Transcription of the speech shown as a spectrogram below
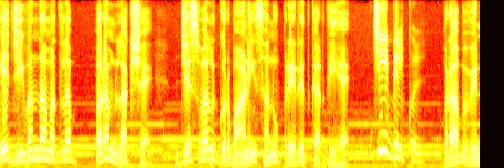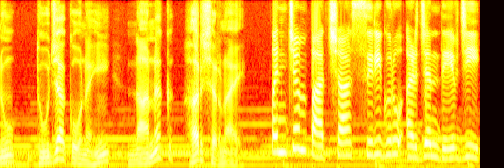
ਇਹ ਜੀਵਨ ਦਾ ਮਤਲਬ ਪਰਮ ਲਕਸ਼ ਹੈ ਜਿਸ ਵੱਲ ਗੁਰਬਾਣੀ ਸਾਨੂੰ ਪ੍ਰੇਰਿਤ ਕਰਦੀ ਹੈ। ਜੀ ਬਿਲਕੁਲ। ਪ੍ਰਭ ਵਿਨੂ ਦੂਜਾ ਕੋ ਨਹੀਂ ਨਾਨਕ ਹਰ ਸ਼ਰਨਾਏ। ਪੰਚਮ ਪਾਤਸ਼ਾਹ ਸ੍ਰੀ ਗੁਰੂ ਅਰਜਨ ਦੇਵ ਜੀ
